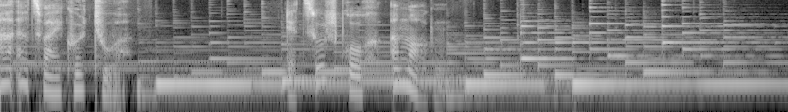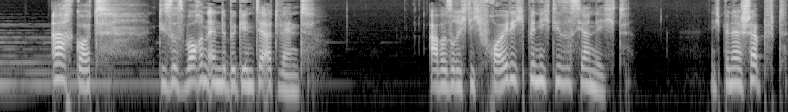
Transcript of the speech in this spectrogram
HR2 Kultur. Der Zuspruch am Morgen. Ach Gott, dieses Wochenende beginnt der Advent. Aber so richtig freudig bin ich dieses Jahr nicht. Ich bin erschöpft,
